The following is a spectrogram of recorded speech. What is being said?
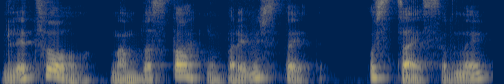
Для цього нам достатньо перемістити ось цей сирник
